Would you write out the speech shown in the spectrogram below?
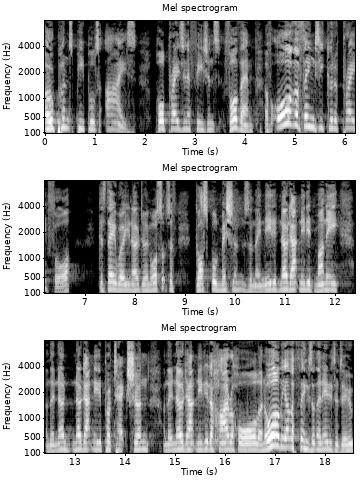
opens people's eyes Paul prays in Ephesians for them of all the things he could have prayed for, because they were, you know, doing all sorts of gospel missions and they needed, no doubt needed money and they no, no doubt needed protection and they no doubt needed to hire a hall and all the other things that they needed to do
